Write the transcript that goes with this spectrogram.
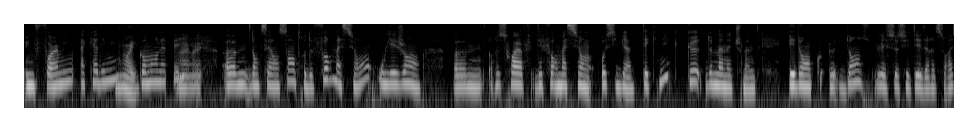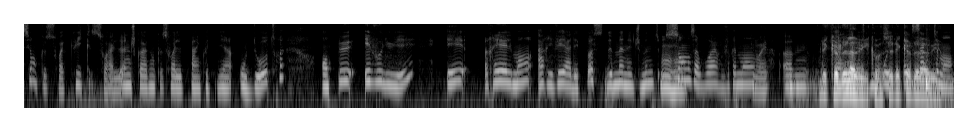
une farming academy, Oui. comme on l'appelle. Euh, donc c'est un centre de formation où les gens euh, reçoivent des formations aussi bien techniques que de management. Et donc, euh, dans les sociétés de restauration, que ce soit Quick, que ce soit Lunch Garden, que ce soit le pain quotidien ou d'autres, on peut évoluer et réellement arriver à des postes de management Mhm. sans avoir vraiment... Ouais. euh, L'école de la vie, quoi. Oui, C'est l'école de la vie. Exactement,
